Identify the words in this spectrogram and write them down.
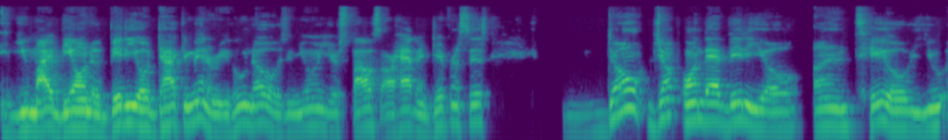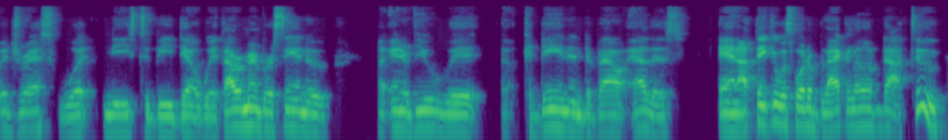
you might be on a video documentary, who knows, and you and your spouse are having differences, don't jump on that video until you address what needs to be dealt with. I remember seeing a, a interview with uh, Khadeen and Devale Ellis, and I think it was for the Black Love Doc too,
